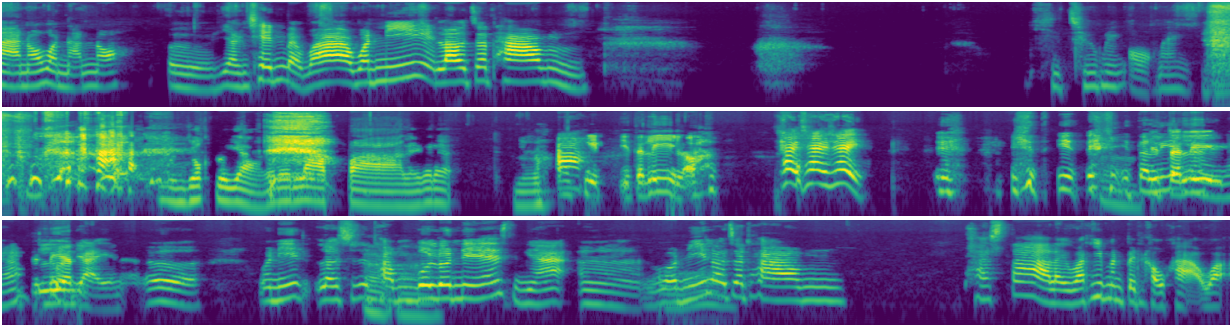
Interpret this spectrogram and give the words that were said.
มาเนาะวันนั้นเนาะเออ อย่างเช่นแบบว่า วันนี้เราจะทำคิดชื่อแม่งออกแม่งมึงยกตัวอย่างก็ได้ลาบปลาอะไรก็ได้เอออังกฤษอิตาลีเหรอ ใช่ใช่ใช่ อิอิอิอิเอออิตาเลียนอิตาลีอะไรอย่างเงี้ยอิตาเลียนส่วนใหญ่นะเออ วันนี้เราจะอ่าทำอ่า bolognese อย่างเงี้ยเออวันนี้เราจะทำ pasta อะไรวะที่มันเป็นขาวๆอะ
